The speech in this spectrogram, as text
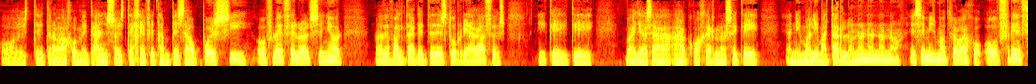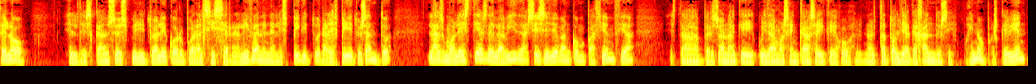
o oh, este trabajo me canso, este jefe tan pesado, pues sí, ofrécelo al Señor. No hace falta que te des tus riagazos, ni que te vayas a, a coger no sé qué animal y matarlo. No, no, no, no. Ese mismo trabajo, ofrécelo. El descanso espiritual y corporal, si se realizan en el Espíritu, en el Espíritu Santo, las molestias de la vida, si se llevan con paciencia, esta persona que cuidamos en casa y que no está todo el día quejándose. Bueno, pues qué bien,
